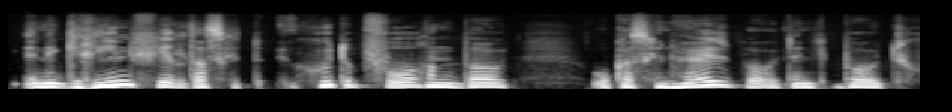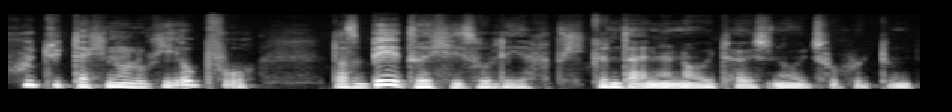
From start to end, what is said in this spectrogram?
In een greenfield, als je het goed op voorhand bouwt, ook als je een huis bouwt en je bouwt goed je technologie op voor, dat is beter geïsoleerd. Je kunt dat in een oud huis nooit zo goed doen.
